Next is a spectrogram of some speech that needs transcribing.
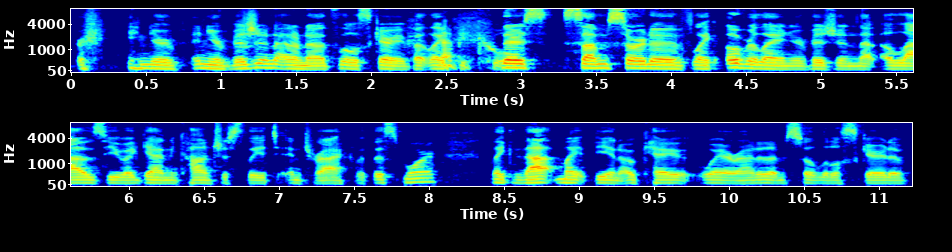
in your in your vision. I don't know it's a little scary but like cool. there's some sort of like overlay in your vision that allows you again consciously to interact with this more. Like that might be an okay way around it. I'm still a little scared of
